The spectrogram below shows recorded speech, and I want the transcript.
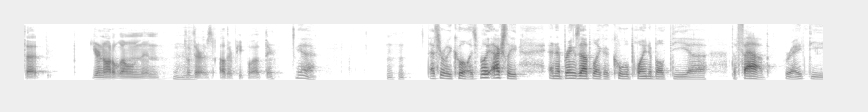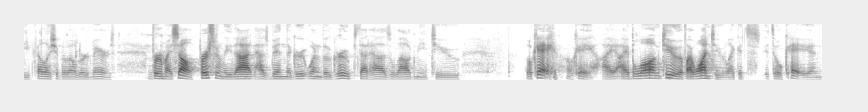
that you're not alone and that there's other people out there. Yeah. Mm-hmm. That's really cool. It's really actually, and it brings up like a cool point about the uh, the FAB, right? The Fellowship of Alberta Bears. For myself personally, that has been the group, one of the groups that has allowed me to okay, okay, I, I belong too if I want to. Like it's it's okay, and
